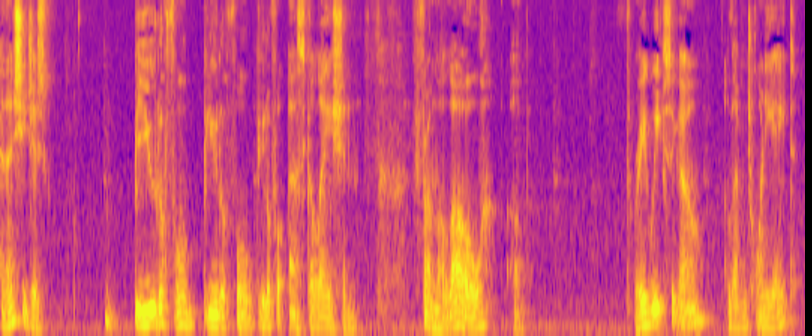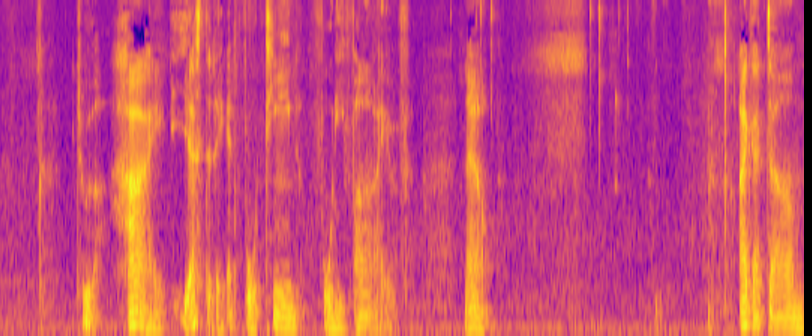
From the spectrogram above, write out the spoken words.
and then she just beautiful, beautiful, beautiful escalation from the low of three weeks ago, 1128, to the high yesterday at 1445. Now, I got um,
